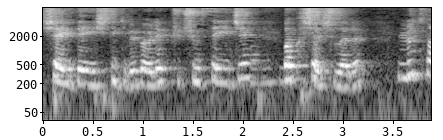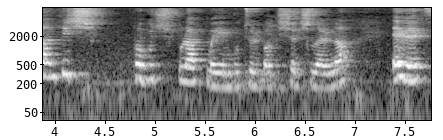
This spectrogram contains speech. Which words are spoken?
şey değişti gibi böyle küçümseyici bakış açıları. Lütfen hiç pabuç bırakmayın bu tür bakış açılarına. Evet,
